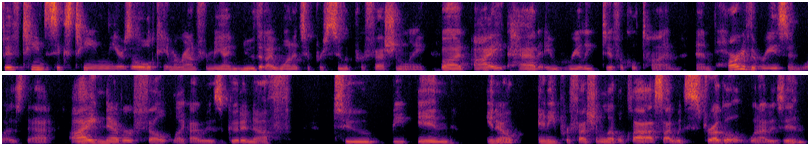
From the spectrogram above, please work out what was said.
15 16 years old came around for me i knew that i wanted to pursue it professionally but i had a really difficult time. And part of the reason was that i never felt like i was good enough to be in you know any professional level class. I would struggle when I was in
